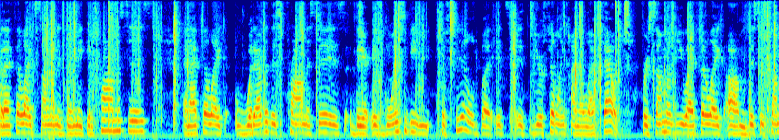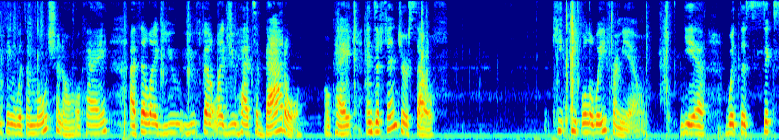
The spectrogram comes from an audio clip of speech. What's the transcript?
But I feel like someone has been making promises. And I feel like whatever this promise is, there is going to be fulfilled, but it's it, you're feeling kind of left out. For some of you, I feel like um, this is something with emotional, okay? I feel like you you felt like you had to battle, okay, and defend yourself. Keep people away from you. Yeah, with the six,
